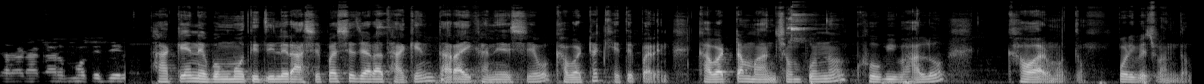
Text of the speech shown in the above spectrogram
যারা ঢাকার মতিঝিল থাকেন এবং মতিঝিলের আশেপাশে যারা থাকেন তারা এখানে এসেও খাবারটা খেতে পারেন। খাবারটা মানসম্পন্ন খুবই ভালো খাওয়ার মতো পরিবেশ বান্ধব।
